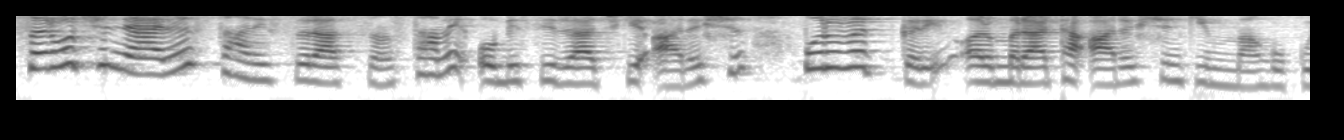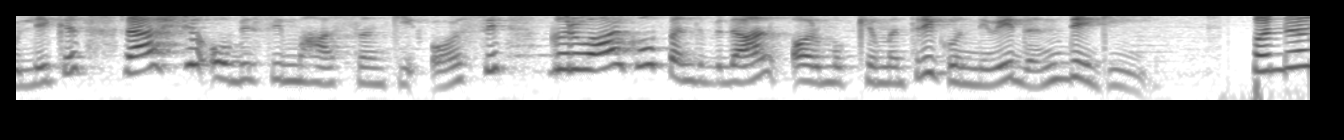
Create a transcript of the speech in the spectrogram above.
सर्वोच्च न्यायालय स्थानिक स्वराज संस्था में ओबीसी राजकीय आरक्षण पूर्ववत करे और मराठा आरक्षण की मांगों को लेकर राष्ट्रीय ओबीसी महासंघ की ओर से गुरुवार को पंतप्रधान और मुख्यमंत्री को निवेदन देगी। 15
